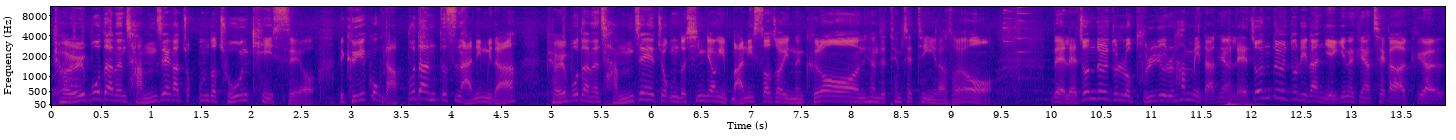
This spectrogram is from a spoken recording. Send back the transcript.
별보다는 잠재가 조금 더 좋은 케이스예요. 근데 그게 꼭 나쁘다는 뜻은 아닙니다. 별보다는 잠재에 조금 더 신경이 많이 써져 있는 그런 현재 템 세팅이라서요. 네, 레전들들로 분류를 합니다. 그냥 레전들들이란 얘기는 그냥 제가 그,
